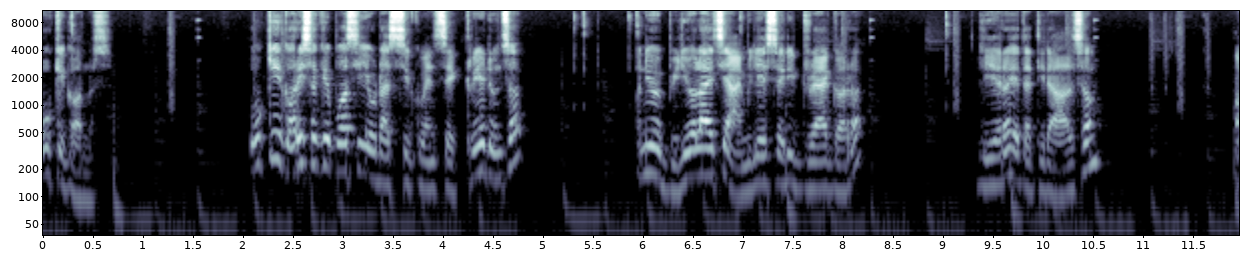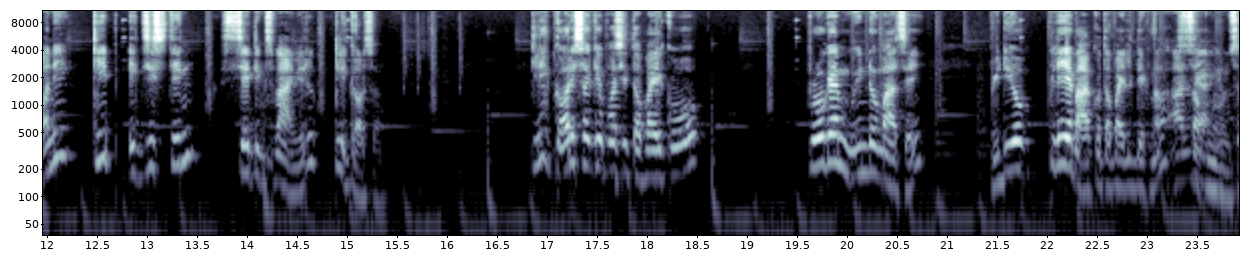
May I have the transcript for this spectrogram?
ओके गर्नुहोस्। ओके गरिसकेपछि एउटा सिक्वेन्स चाहिँ क्रिएट हुन्छ अनि यो भिडियोलाई चाहिँ हामीले यसरी ड्र्याग गरेर लिएर यतातिर हाल्छौँ अनि किप एक्जिस्टिङ सेटिङ्समा हामीहरू क्लिक गर्छौँ। क्लिक गरिसकेपछि तपाईँको प्रोग्राम विन्डोमा चाहिँ भिडियो प्ले भएको तपाईँले देख्न सक्नुहुन्छ।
